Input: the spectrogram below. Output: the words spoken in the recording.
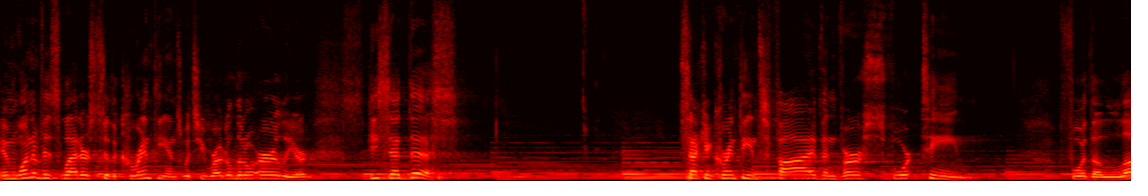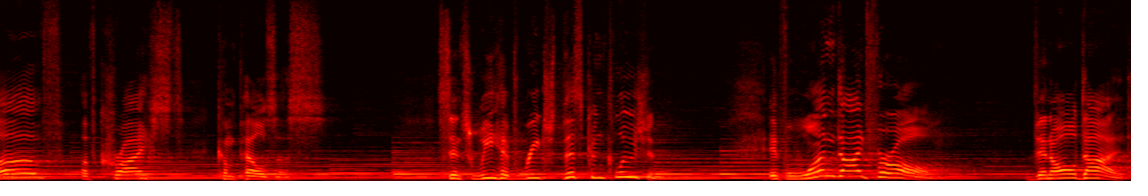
In one of his letters to the Corinthians, which he wrote a little earlier, he said this 2 Corinthians 5 and verse 14. For the love of Christ compels us, since we have reached this conclusion if one died for all, then all died.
